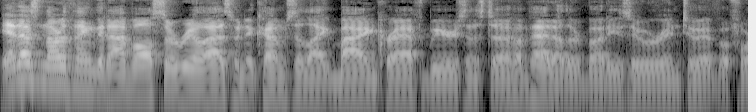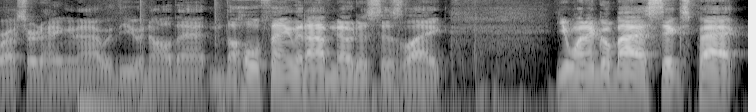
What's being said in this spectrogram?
Yeah, that's another thing that I've also realized when it comes to like buying craft beers and stuff. I've had other buddies who were into it before I started hanging out with you and all that. And the whole thing that I've noticed is like, you want to go buy a six pack,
